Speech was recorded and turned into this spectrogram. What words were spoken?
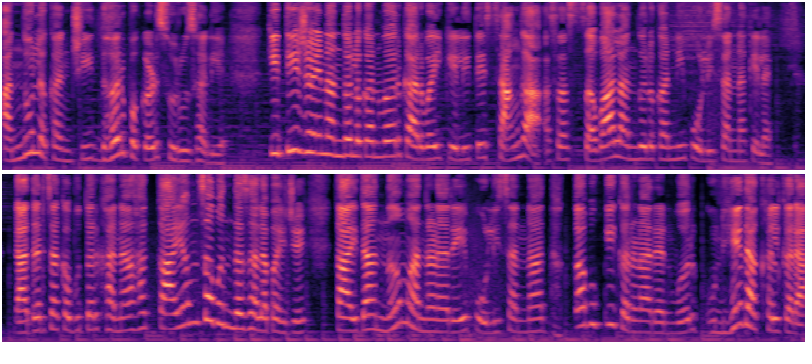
आंदोलकांची धरपकड सुरू झाली आहे किती जैन आंदोलकांवर कारवाई केली ते सांगा असा सवाल आंदोलकांनी पोलिसांना केलाय. दादरचा कबूतरखाना हा कायमचा बंद झाला पाहिजे. कायदा न मानणारे पोलिसांना धक्काबुक्की करणाऱ्यांवर गुन्हे दाखल करा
